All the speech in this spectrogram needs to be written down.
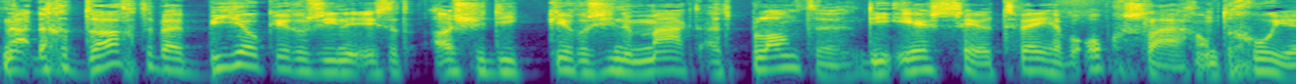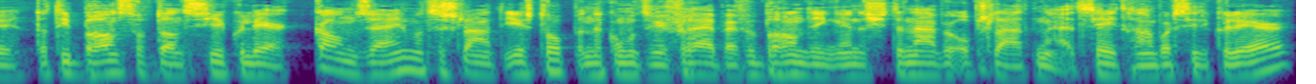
Nou, de gedachte bij biokerosine is dat als je die kerosine maakt uit planten die eerst CO2 hebben opgeslagen om te groeien, dat die brandstof dan circulair kan zijn. Want ze slaan het eerst op en dan komt het weer vrij bij verbranding. En als je het daarna weer opslaat, nou, et cetera, dan wordt het circulair.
